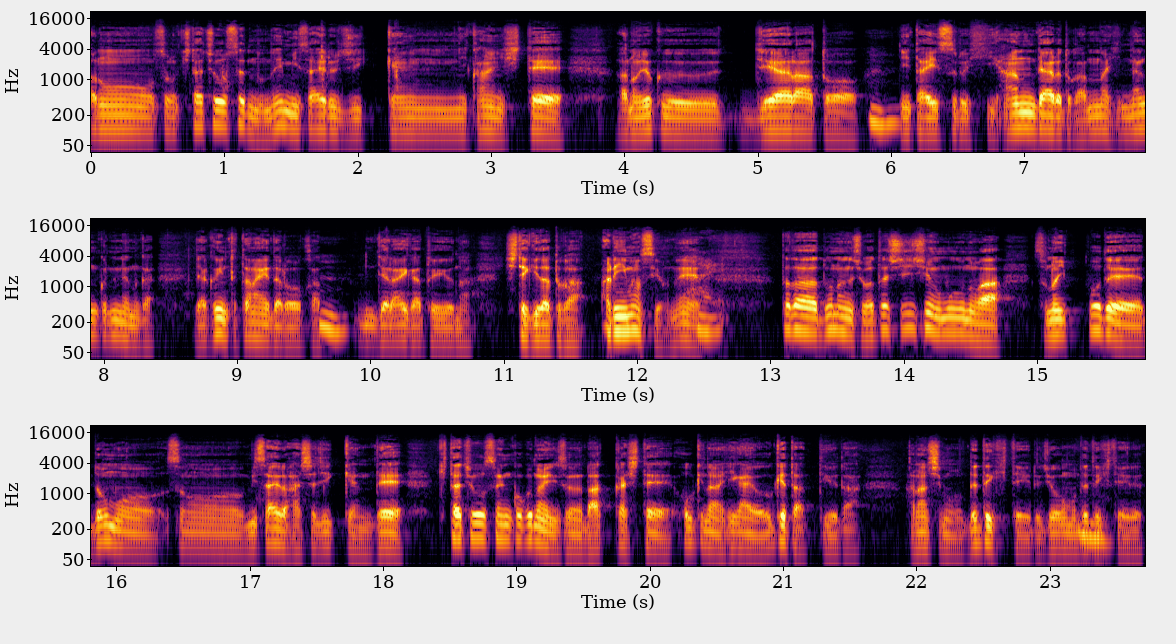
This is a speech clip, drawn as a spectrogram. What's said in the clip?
あのその北朝鮮の、ね、ミサイル実験に関してあのよく J アラートに対する批判であるとか、うん、あんな避難訓練が役に立たないだろうか、うん、じゃないかというような指摘だとかありますよね。はい。ただ、どうなんでしょう、私自身思うのは、その一方で、どうもそのミサイル発射実験で、北朝鮮国内にその落下して、大きな被害を受けたっていうような話も出てきている、情報も出てきている、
